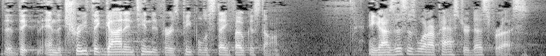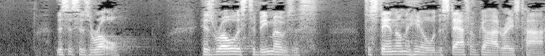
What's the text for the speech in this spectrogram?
the, the, and the truth that God intended for his people to stay focused on. And guys, this is what our pastor does for us. This is his role. His role is to be Moses, to stand on the hill with the staff of God raised high,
